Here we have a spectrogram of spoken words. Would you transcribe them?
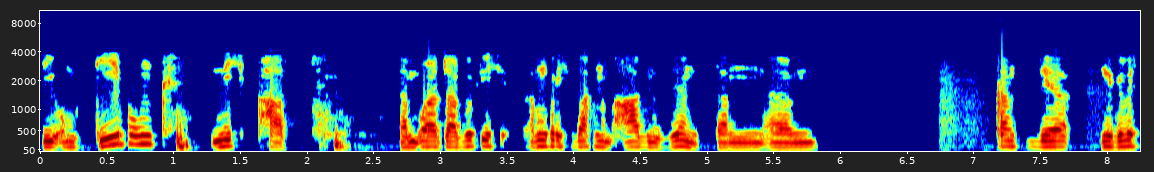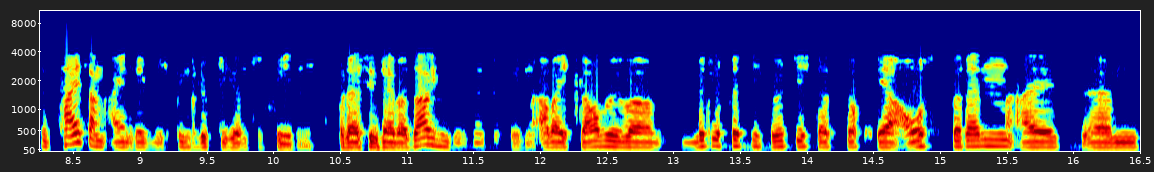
die Umgebung nicht passt, ähm, oder da wirklich irgendwelche Sachen im Argen sind, dann ähm, kannst du dir eine gewisse Zeit lang einreden, ich bin glücklich und zufrieden. Oder dass sie selber sagen, ich bin glücklich und zufrieden. Aber ich glaube, über mittelfristig würde ich das doch eher ausbrennen, als ähm,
